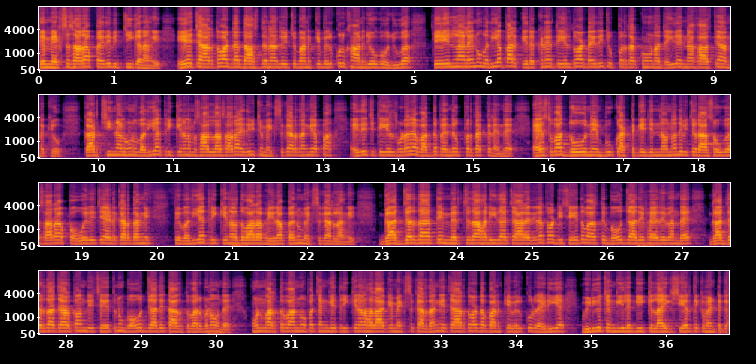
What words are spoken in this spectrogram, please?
ਤੇ ਮਿਕਸ ਸਾਰਾ ਆਪਾਂ ਇਹਦੇ ਵਿੱਚ ਹੀ ਕਰਾਂਗੇ। ਇਹ ਅਚਾਰ ਤੁਹਾਡਾ 10 ਦਿਨਾਂ ਦੇ ਵਿੱਚ ਬਣ ਕੇ ਬਿਲਕੁਲ ਖਾਣਯੋਗ ਹੋ ਜਾਊਗਾ। ਤੇਲ ਨਾਲ ਇਹਨੂੰ ਵਧੀਆ ਭਰ ਕੇ ਰੱਖਣਾ ਤੇਲ ਤੁਹਾਡਾ ਇਹਦੇ ਚ ਉੱਪਰ ਤੱਕ ਹੋਣਾ ਚਾਹੀਦਾ, ਇੰਨਾ ਖਾਸ ਧਿਆਨ ਰੱਖਿਓ। ਕੜਛੀ ਨਾਲ ਹੁਣ ਵਧੀਆ ਤਰੀਕੇ ਨਾਲ ਮਸਾਲਾ ਸਾਰਾ ਇਹਦੇ ਵਿੱਚ ਮਿਕਸ ਕਰ ਦਾਂਗੇ ਆਪਾਂ। ਇਹਦੇ ਚ ਤੇਲ ਥੋੜਾ ਜਿਹਾ ਵੱਧ ਪੈਂਦਾ, ਉੱਪਰ ਤੱਕ ਰਹਿੰਦਾ ਇਸ ਤੋਂ ਬਾਅਦ ਦੋ ਨਿੰਬੂ ਕੱਟ ਕੇ ਜਿੰਨਾ ਉਹਨਾਂ ਦੇ ਵਿੱਚ ਰਸ ਹੋਊਗਾ, ਸਾਰਾ ਆਪਾਂ ਉਹ ਇਹਦੇ ਚ ਐਡ ਕਰ ਦਾਂਗੇ ਤੇ ਵਧੀਆ ਤਰੀਕੇ ਨਾਲ ਦੁਬਾਰਾ ਫੇਰ ਆਪਾਂ ਇਹਨੂੰ ਮਿਕਸ ਕਰ ਲਾਂਗੇ। ਗਾਜਰ ਦਾ ਤੇ ਮਿਰਚ ਦਾ, ਹਰੀ ਦਾ ਅਚਾਰ ਹੈ ਜਿਹੜਾ ਤੁਹਾਡੀ ਸਿਹਤ ਵਾਸਤੇ ਬਹੁਤ ਜ਼ਿਆਦਾ ਫਾਇਦੇਮੰਦ ਹੈ। ਗਾਜਰ ਦਾ ਅਚਾਰ ਤੁਹਾਡੀ ਸਿਹਤ ਨੂੰ ਬਹੁਤ ਜ਼ਿਆਦਾ ਤਾਕਤਵਰ ਬਣਾਉਂਦਾ ਹੁਣ ਮਰਤਬਾਨ ਨੂੰ ਆਪਾਂ ਚੰਗੇ ਤਰੀਕੇ ਨਾਲ ਹਿਲਾ ਕੇ ਮਿਕਸ ਕਰ ਦਾਂਗੇ। ਚਾਰ ਤੁਹਾਡਾ ਬਣ ਕੇ ਬਿਲਕੁਲ ਰੈਡੀ ਹੈ। ਵੀਡੀਓ ਚੰਗੀ ਲੱਗੀ, ਇੱਕ ਲਾਈਕ ਸ਼ੇਅਰ ਤੇ ਕਮੈਂਟ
